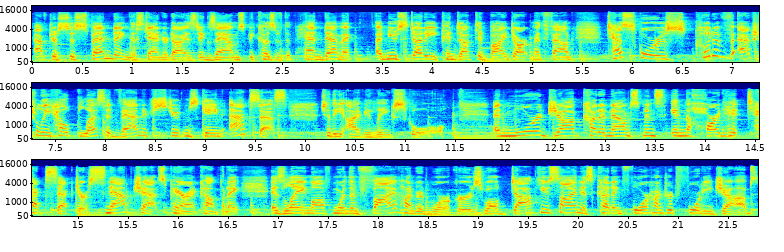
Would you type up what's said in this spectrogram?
after suspending the standardized exams because of the pandemic. A new study conducted by Dartmouth found test scores could have actually helped less advantaged students gain access to the Ivy League school. And more job cut announcements in in the hard-hit tech sector. Snapchat's parent company is laying off more than 500 workers, while DocuSign is cutting 440 jobs.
